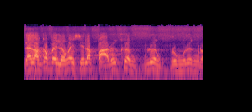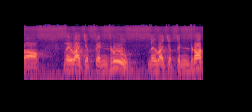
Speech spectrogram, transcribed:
แล้วเราก็ไปหลงไอ้ศิลปะหรือเครื่องเรื่องปรุงเรื่องรอก ไม่ว่าจะเป็นรูป ไม่ว่าจะเป็นรส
